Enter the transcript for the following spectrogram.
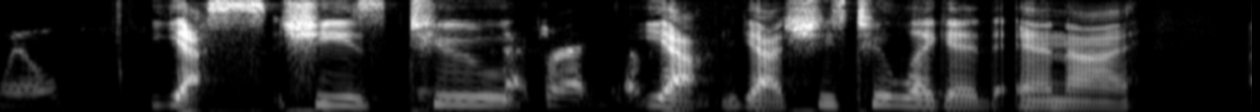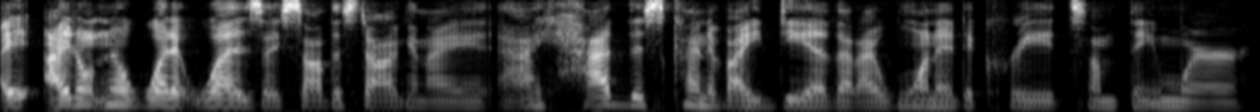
wheels. Yes, she's two. correct? Okay. Yeah, yeah, she's two legged, and uh, I I don't know what it was. I saw this dog, and I I had this kind of idea that I wanted to create something where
